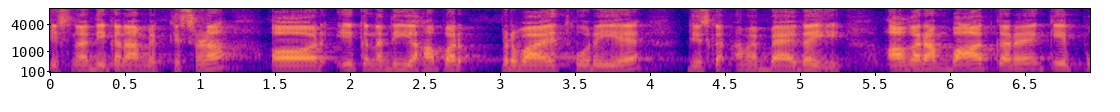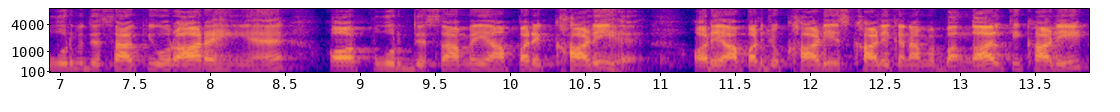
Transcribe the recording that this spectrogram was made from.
इस नदी का नाम है कृष्णा। और एक नदी यहाँ पर प्रवाहित हो रही है, जिसका नाम है बैगई। अगर हम बात करें कि पूर्व दिशा की ओर आ रही हैं और पूर्व दिशा में यहाँ पर एक खाड़ी है और यहाँ पर जो खाड़ी, इस खाड़ी का नाम है बंगाल की खाड़ी,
